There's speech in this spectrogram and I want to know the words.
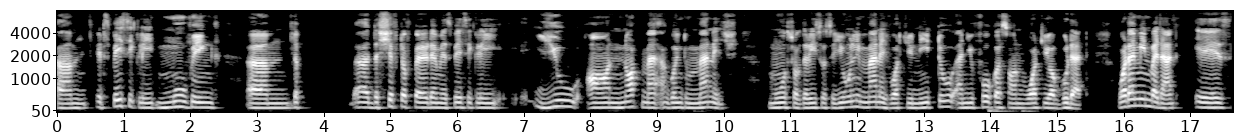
um, it's basically moving um, the uh, the shift of paradigm is basically you are not going to manage most of the resources. You only manage what you need to and you focus on what you are good at. What i mean by that is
